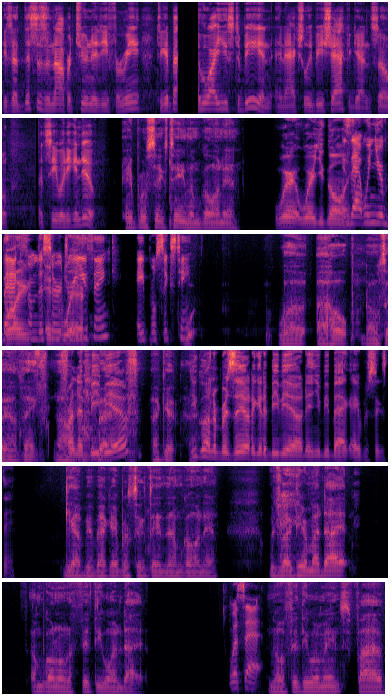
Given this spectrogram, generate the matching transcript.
He said, This is an opportunity for me to get back to who I used to be and, and actually be Shaq again. So let's see what he can do. April 16th, I'm going in. Where where are you going? Is that when you're back going from the surgery, you think? April 16th? Well, I hope. Don't say I think. I From the BBL? I get. You going to Brazil to get a BBL, then you'll be back April 16th. Yeah, I'll be back April 16th, then I'm going in. Would you like to hear my diet? I'm going on a 51 diet. What's that? You know what 51 means? Five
